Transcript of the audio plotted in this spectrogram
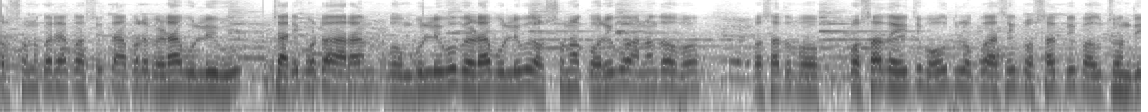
ଦର୍ଶନ କରିବାକୁ ଆସିବୁ ତାପରେ ବେଢ଼ା ବୁଲିବୁ ଚାରିପଟ ଆରାମ ବୁଲିବୁ ବେଢ଼ା ବୁଲିବୁ ଦର୍ଶନ କରିବୁ ଆନନ୍ଦ ହେବ। ପ୍ରସାଦ ପ୍ରସାଦ ହେଇଛି ବହୁତ ଲୋକ ଆସିକି ପ୍ରସାଦ ବି ପାଉଛନ୍ତି।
